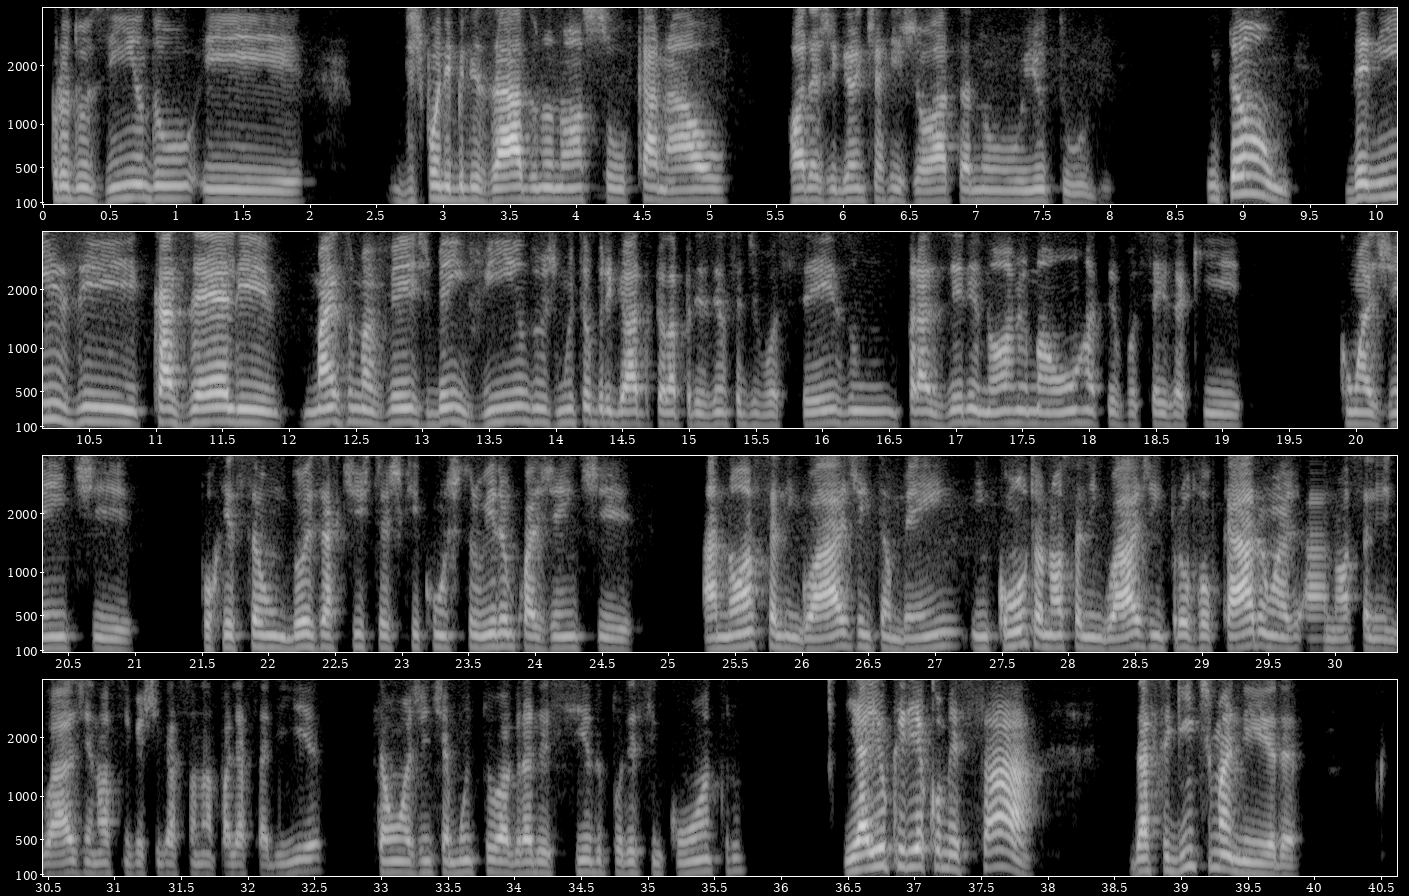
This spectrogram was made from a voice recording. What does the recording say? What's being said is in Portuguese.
produzindo e disponibilizado no nosso canal Roda Gigante RJ no YouTube. Então, Denise, Caselli, mais uma vez, bem-vindos. Muito obrigado pela presença de vocês. Um prazer enorme, uma honra ter vocês aqui com a gente porque são dois artistas que construíram com a gente a nossa linguagem também, encontram a nossa linguagem, provocaram a, a, nossa linguagem, a nossa investigação na palhaçaria. Então, a gente é muito agradecido por esse encontro. E aí eu queria começar da seguinte maneira.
